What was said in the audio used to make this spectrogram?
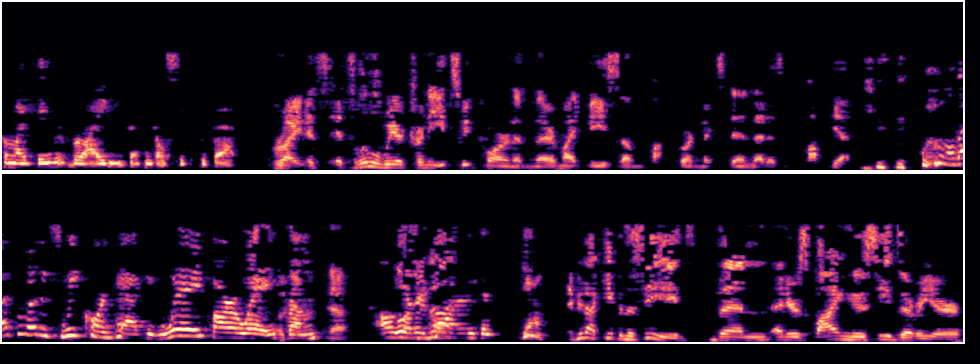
from my favorite varieties, I think I'll stick with that. Right. It's it's a little weird trying to eat sweet corn, and there might be some popcorn mixed in that isn't popped yet. well, that's why the sweet corn patch is way far away okay. from yeah all well, the other corns and yeah. If you're not keeping the seeds, then and you're just buying new seeds every year,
